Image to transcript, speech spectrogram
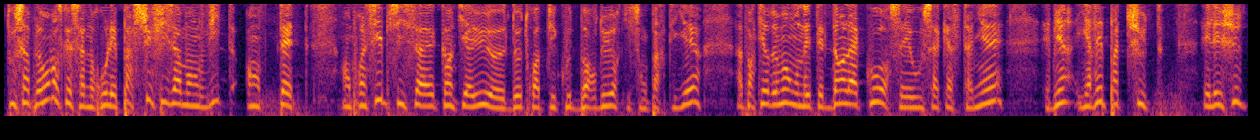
tout simplement parce que ça ne roulait pas suffisamment vite en tête. En principe, si quand il y a eu deux, trois petits coups de bordure qui sont partis hier, à partir du moment où on était dans la course et où ça castagnait, eh bien, il n'y avait pas de chute. Et les chutes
